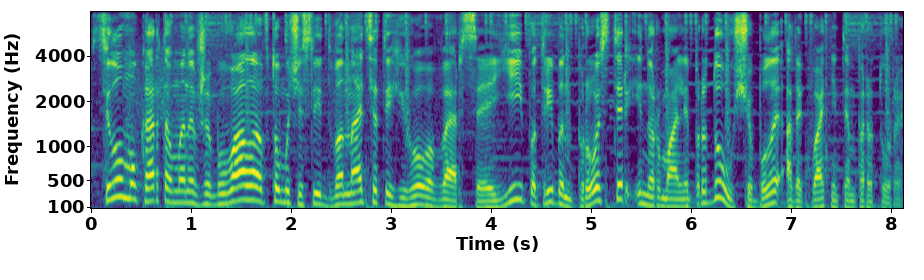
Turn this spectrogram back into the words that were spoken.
В цілому карта в мене вже бувала, в тому числі 12 гігова версія. Їй потрібен простір і нормальний продув, щоб були адекватні температури.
